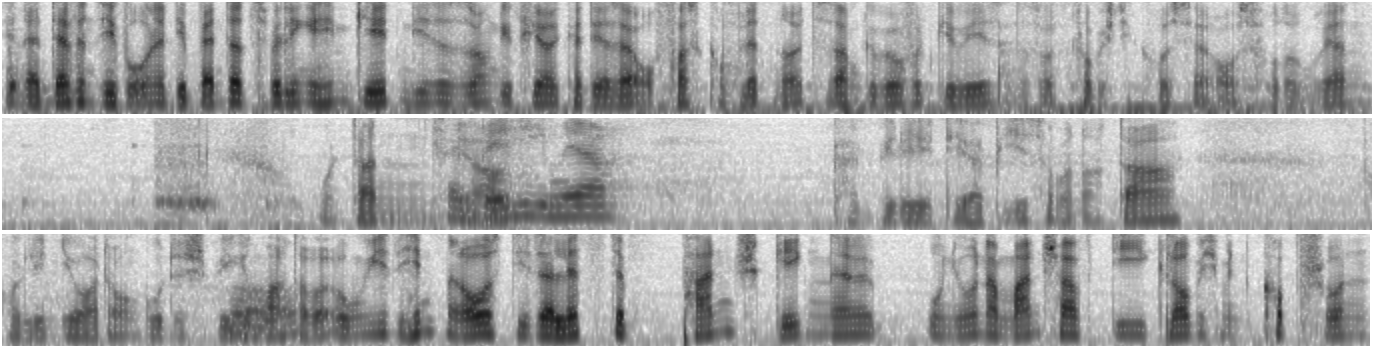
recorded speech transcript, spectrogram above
in der Defensive ohne die Bender-Zwillinge hingeht in dieser Saison. Die Viererkette ist ja auch fast komplett neu zusammengewürfelt gewesen. Das wird, glaube ich, die größte Herausforderung werden. Und dann. Kein ja, Bailey mehr. Kein Bailey, Diaby ist aber noch da. Paulinho hat auch ein gutes Spiel oh. gemacht, aber irgendwie hinten raus dieser letzte Punch gegen eine Unioner Mannschaft, die, glaube ich, mit dem Kopf schon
